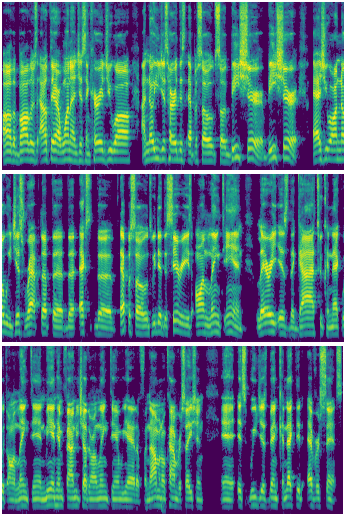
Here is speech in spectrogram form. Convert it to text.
all the ballers out there, I want to just encourage you all. I know you just heard this episode, so be sure, be sure. As you all know, we just wrapped up the the ex the episodes. We did the series on LinkedIn. Larry is the guy to connect with on LinkedIn. Me and him found each other on LinkedIn. We had a phenomenal conversation and it's we've just been connected ever since.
